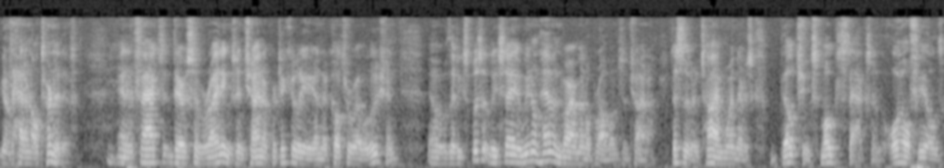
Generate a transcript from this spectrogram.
you know, had an alternative. Mm-hmm. And in fact, there are some writings in China, particularly in the Cultural Revolution, uh, that explicitly say we don't have environmental problems in China. This is at a time when there's belching smokestacks and oil fields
